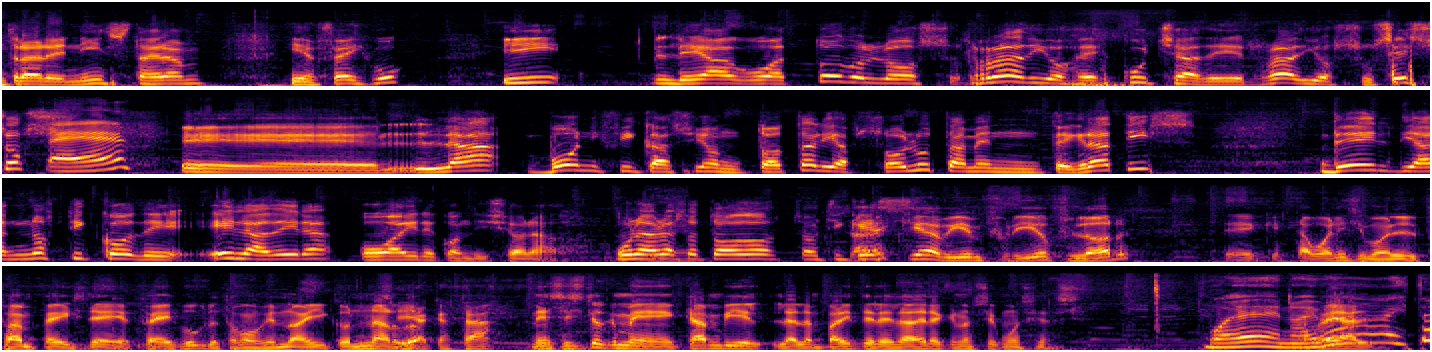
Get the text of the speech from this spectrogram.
Encontrar en Instagram y en Facebook. Y le hago a todos los radios escucha de Radio Sucesos eh, la bonificación total y absolutamente gratis del diagnóstico de heladera o aire acondicionado. Un abrazo a todos. Chau ¿Sabes chiques. qué? Bien frío, Flor. Eh, que está buenísimo el fanpage de Facebook, lo estamos viendo ahí con Nardo. Sí, acá está. Necesito que me cambie la lamparita de la heladera que no sé cómo se hace. Bueno, ahí Real. va, ahí está,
